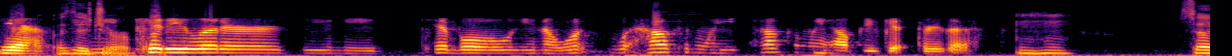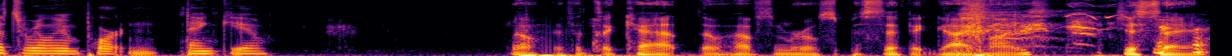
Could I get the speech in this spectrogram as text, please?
Yeah. Or the Do you need gerbil. kitty litter? Do you need kibble? You know what, what? How can we how can we help you get through this? Mm-hmm. So it's really important. Thank you. Well, if it's a cat, they'll have some real specific guidelines. Just saying.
